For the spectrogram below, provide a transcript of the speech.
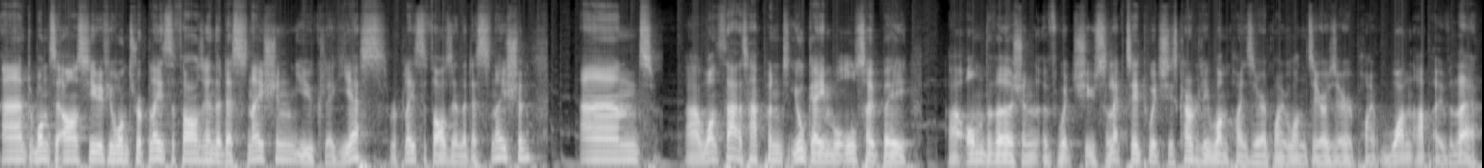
And once it asks you if you want to replace the files in the destination, you click yes, replace the files in the destination. And uh, once that has happened, your game will also be uh, on the version of which you selected, which is currently 1.0.100.1 up over there.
